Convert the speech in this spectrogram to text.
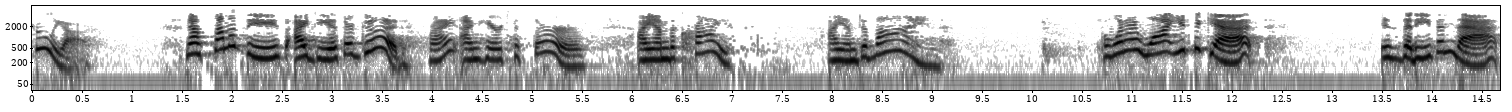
truly are. Now, some of these ideas are good, right? I'm here to serve. I am the Christ. I am divine. But what I want you to get is that even that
